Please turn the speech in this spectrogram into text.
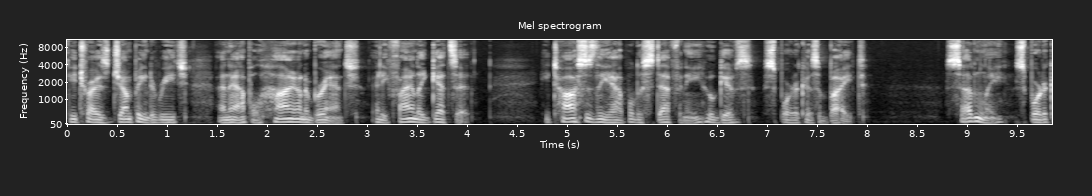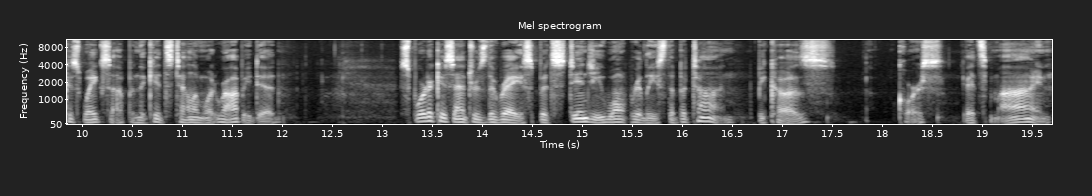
He tries jumping to reach an apple high on a branch, and he finally gets it. He tosses the apple to Stephanie, who gives Sportacus a bite. Suddenly, Sportacus wakes up, and the kids tell him what Robbie did. Sportacus enters the race, but Stingy won't release the baton because, of course, it's mine.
